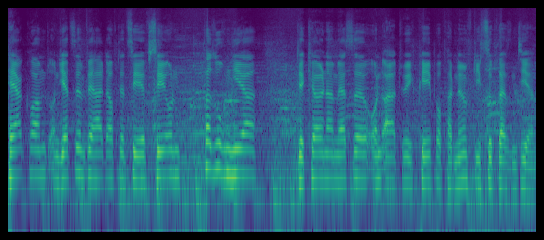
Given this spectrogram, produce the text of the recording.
herkommt. Und jetzt sind wir halt auf der CFC und versuchen hier die Kölner Messe und natürlich Pepo vernünftig zu präsentieren.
